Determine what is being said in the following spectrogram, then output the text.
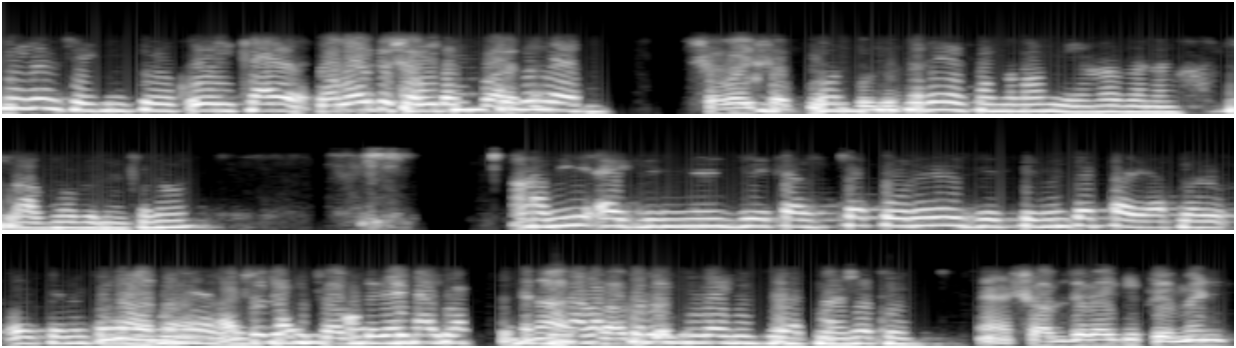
ঠিক আছে কিন্তু ওই কাজ সবাই তো সব কাজ পারে। সবাই সব। ইয়ে হবে না লাভ হবে না কেন? আমি একদিনে যে কাজটা করে যে পেমেন্টটা পাই আপনার ওই পেমেন্টটা আসলে সব জায়গায় আপনার সাথে। হ্যাঁ সব জায়গায় কি পেমেন্ট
